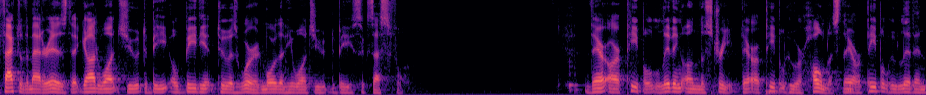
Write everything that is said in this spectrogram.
The fact of the matter is that God wants you to be obedient to His word more than He wants you to be successful. There are people living on the street. There are people who are homeless. There are people who live in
